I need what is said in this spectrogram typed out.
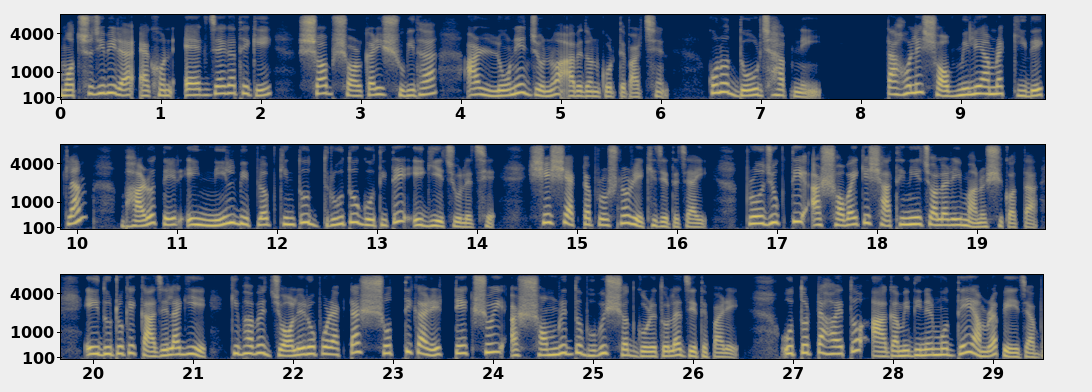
মৎস্যজীবীরা এখন এক জায়গা থেকেই সব সরকারি সুবিধা আর লোনের জন্য আবেদন করতে পারছেন। কোনো দৌড়ঝাঁপ নেই। তাহলে সব মিলে আমরা কি দেখলাম? ভারতের এই নীল বিপ্লব কিন্তু দ্রুত গতিতে এগিয়ে চলেছে। শেষে একটা প্রশ্ন রেখে যেতে চাই। প্রযুক্তি আর সবাইকে সাথে নিয়ে চলার এই মানসিকতা, এই দুটোকে কাজে লাগিয়ে কীভাবে জলের ওপর একটা সত্যিকারের টেকসই আর সমৃদ্ধ ভবিষ্যৎ গড়ে তোলা যেতে পারে? উত্তরটা হয়তো আগামী দিনের মধ্যেই আমরা পেয়ে যাব।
